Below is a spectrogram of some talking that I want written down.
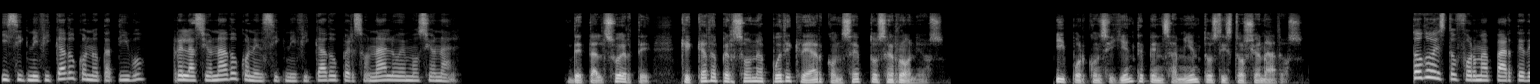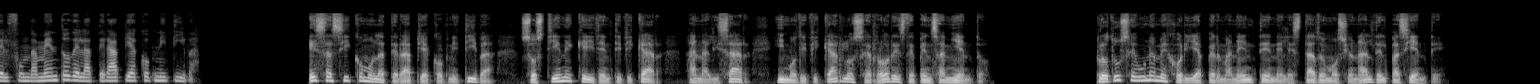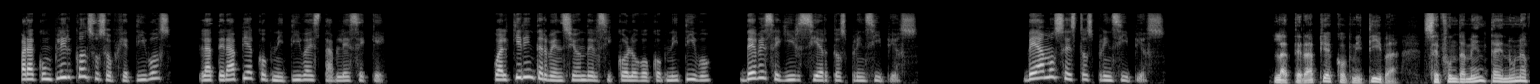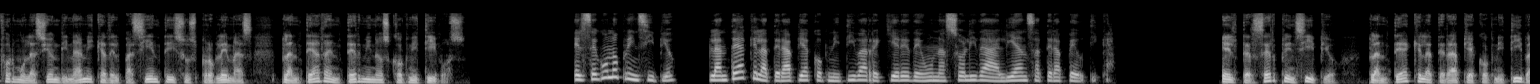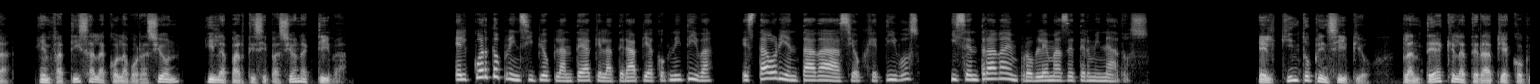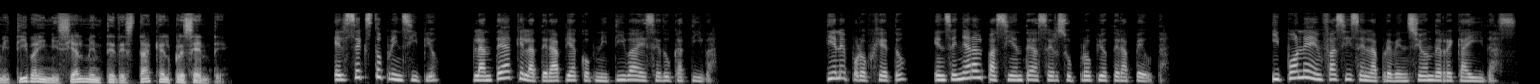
Y significado connotativo, relacionado con el significado personal o emocional. De tal suerte que cada persona puede crear conceptos erróneos. Y por consiguiente pensamientos distorsionados. Todo esto forma parte del fundamento de la terapia cognitiva. Es así como la terapia cognitiva sostiene que identificar, analizar y modificar los errores de pensamiento produce una mejoría permanente en el estado emocional del paciente. Para cumplir con sus objetivos, la terapia cognitiva establece que cualquier intervención del psicólogo cognitivo debe seguir ciertos principios. Veamos estos principios. La terapia cognitiva se fundamenta en una formulación dinámica del paciente y sus problemas planteada en términos cognitivos. El segundo principio plantea que la terapia cognitiva requiere de una sólida alianza terapéutica. El tercer principio plantea que la terapia cognitiva enfatiza la colaboración y la participación activa. El cuarto principio plantea que la terapia cognitiva está orientada hacia objetivos y centrada en problemas determinados. El quinto principio plantea que la terapia cognitiva inicialmente destaca el presente. El sexto principio plantea que la terapia cognitiva es educativa. Tiene por objeto enseñar al paciente a ser su propio terapeuta. Y pone énfasis en la prevención de recaídas.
